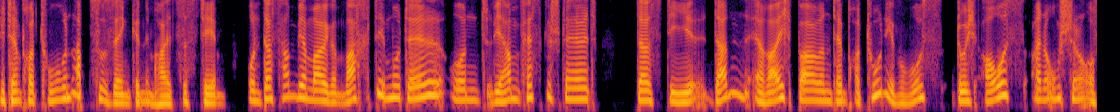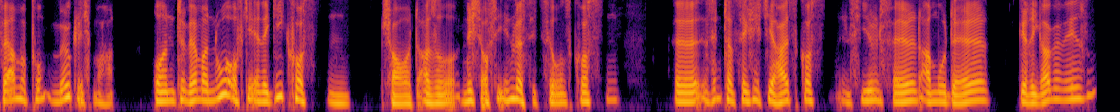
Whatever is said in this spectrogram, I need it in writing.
die Temperaturen abzusenken im Heizsystem. Und das haben wir mal gemacht im Modell und wir haben festgestellt, dass die dann erreichbaren Temperaturniveaus durchaus eine Umstellung auf Wärmepumpen möglich machen. Und wenn man nur auf die Energiekosten schaut, also nicht auf die Investitionskosten, äh, sind tatsächlich die Heizkosten in vielen Fällen am Modell geringer gewesen.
